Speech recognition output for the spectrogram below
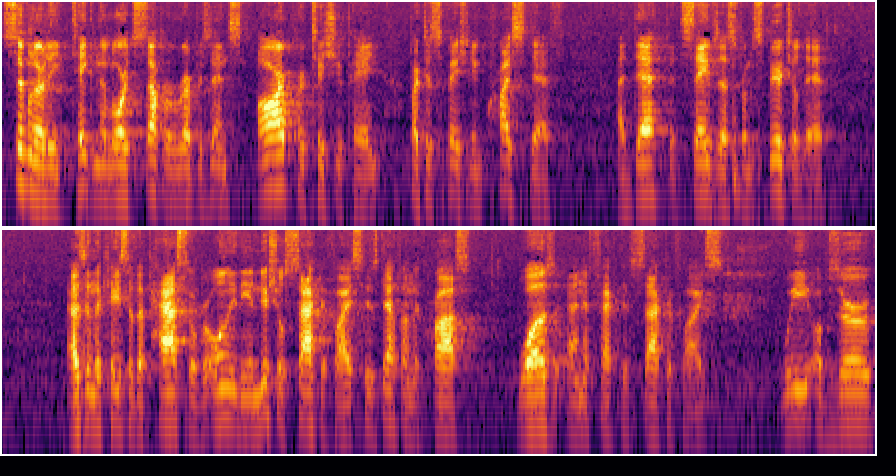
Similarly, taking the Lord's Supper represents our participation in Christ's death, a death that saves us from spiritual death. As in the case of the Passover, only the initial sacrifice, his death on the cross, was an effective sacrifice. We observe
